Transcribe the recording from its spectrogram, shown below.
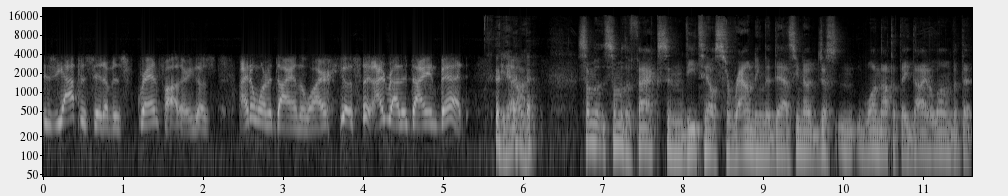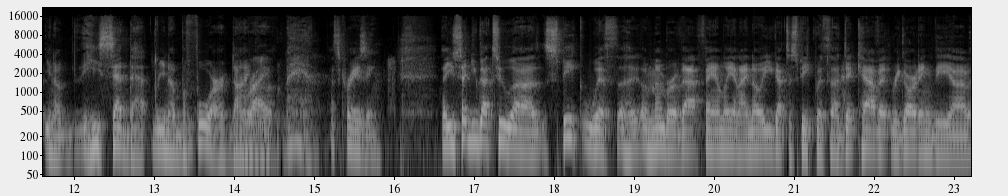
is the opposite of his grandfather. He goes, I don't want to die on the wire. He goes, I'd rather die in bed. yeah. Some of some of the facts and details surrounding the deaths, you know, just one, not that they died alone, but that you know he said that you know before dying. Right. alone. Man, that's crazy. Now you said you got to uh, speak with a, a member of that family, and I know you got to speak with uh, Dick Cavett regarding the uh,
